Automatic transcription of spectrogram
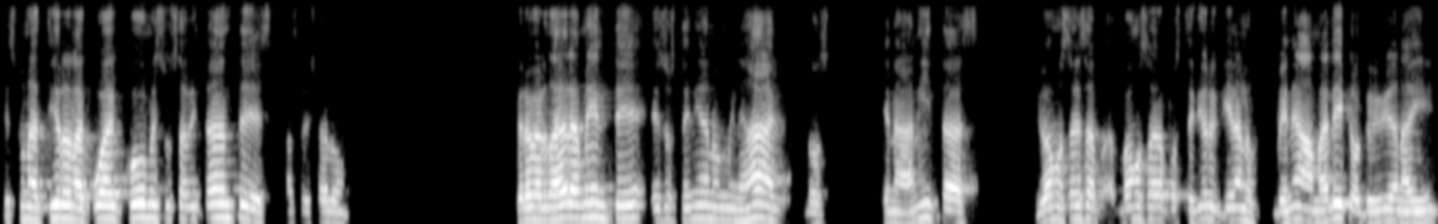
Es una tierra la cual come sus habitantes. Shalom. Pero verdaderamente ellos tenían un minhag, los kenanitas, y vamos a, ver, vamos a ver a posteriori que eran los Bene Amalek que vivían ahí,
